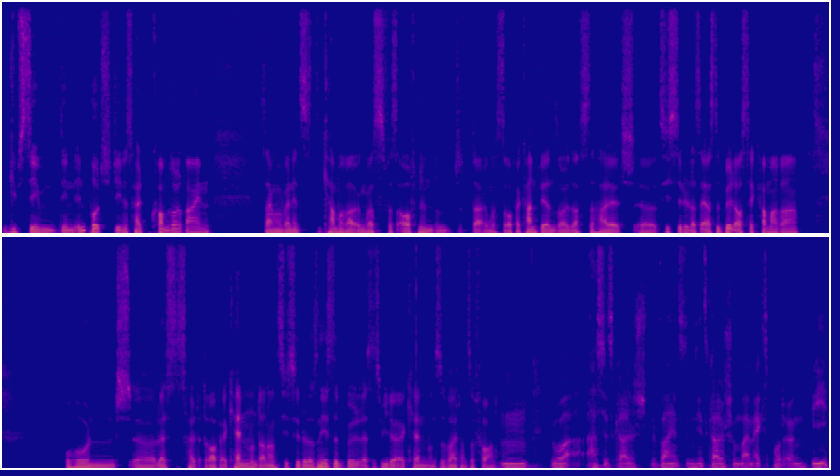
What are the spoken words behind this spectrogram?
gibst dem den Input, den es halt bekommen soll, rein. Sagen wir, wenn jetzt die Kamera irgendwas was aufnimmt und da irgendwas darauf erkannt werden soll, sagst du halt, äh, ziehst du dir das erste Bild aus der Kamera, und äh, lässt es halt drauf erkennen und dann ziehst du dir das nächste Bild, lässt es wieder erkennen und so weiter und so fort. Mhm. Du hast jetzt gerade, wir waren jetzt, sind jetzt gerade schon beim Export irgendwie.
